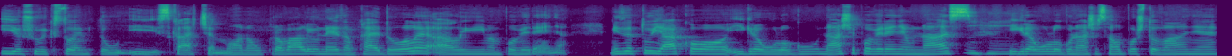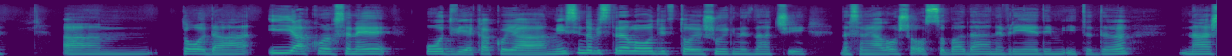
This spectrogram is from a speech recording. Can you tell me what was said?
i još uvijek stojim tu i skačem ono, u provaliju, ne znam kaj je dole, ali imam povjerenja. Mislim da tu jako igra ulogu naše povjerenje u nas, igra ulogu naše samopoštovanje, um, to da iako se ne odvije kako ja mislim da bi se trebalo odviti, to još uvijek ne znači da sam ja loša osoba, da ne vrijedim itd. Naš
